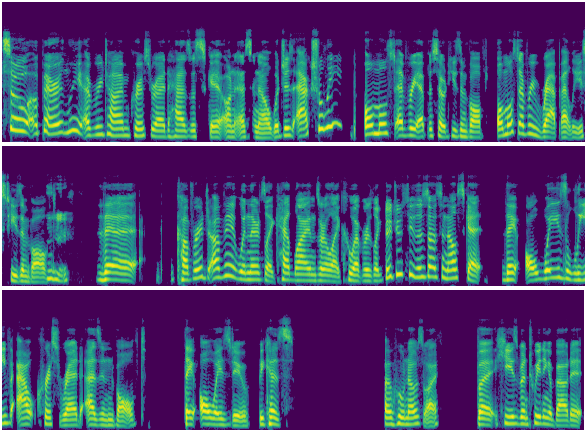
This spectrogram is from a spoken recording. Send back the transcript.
So apparently, every time Chris Redd has a skit on SNL, which is actually almost every episode he's involved, almost every rap at least he's involved, Mhm. the coverage of it when there's like headlines or like whoever's like, "Did you see this SNL skit?" They always leave out Chris Redd as involved. They always do because, oh, who knows why? But he's been tweeting about it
